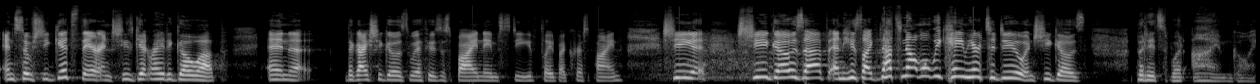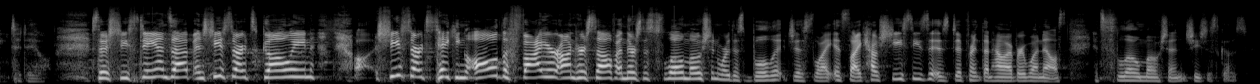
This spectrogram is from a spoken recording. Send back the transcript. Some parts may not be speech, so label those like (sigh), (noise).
And so she gets there, and she's getting ready to go up. And uh, the guy she goes with, who's a spy named Steve, played by Chris Pine, she, she goes up, and he's like, That's not what we came here to do. And she goes, but it's what I'm going to do. So she stands up and she starts going. She starts taking all the fire on herself, and there's this slow motion where this bullet just like, it's like how she sees it is different than how everyone else. It's slow motion. She just goes,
